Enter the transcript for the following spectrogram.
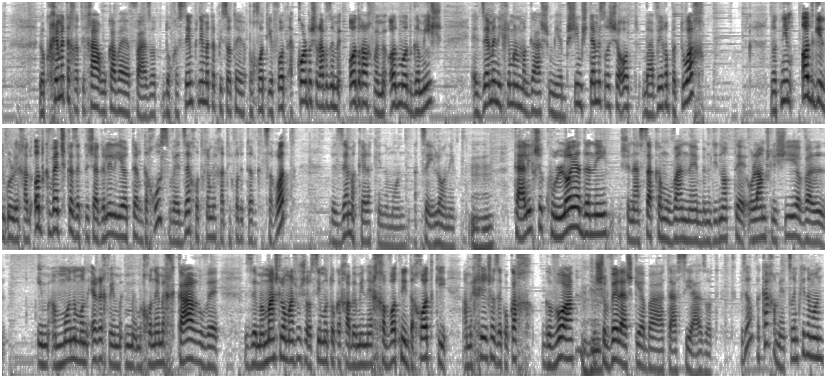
לוקחים את החתיכה הארוכה והיפה הזאת, דוחסים פנימה את הפיסות הפחות יפות, הכל בשלב הזה מאוד רך ומאוד מאוד גמיש. את זה מניחים על מגש, מייבשים 12 שעות באוויר הפתוח, נותנים עוד גלגול אחד, עוד קווץ' כזה, כדי שהגליל יהיה יותר דחוס, ואת זה חותכים לחתיכות יותר קצרות, וזה מקל הקינמון, הצאלוני. Mm-hmm. תהליך שכולו ידני, שנעשה כמובן אה, במדינות אה, עולם שלישי, אבל עם המון המון ערך ועם מכוני מחקר, ו... זה ממש לא משהו שעושים אותו ככה במיני חוות נידחות, כי המחיר של זה כל כך גבוה, mm-hmm. ששווה להשקיע בתעשייה הזאת. וזהו, וככה מייצרים קינמון.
